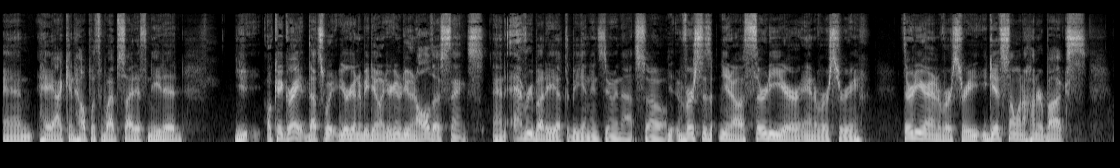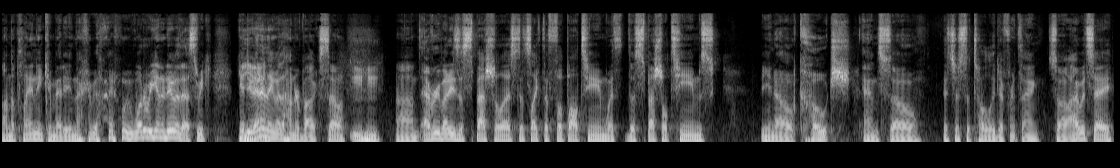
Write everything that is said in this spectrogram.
and hey, I can help with website if needed. You, okay, great. That's what you're going to be doing. You're going to be doing all those things. And everybody at the beginning is doing that. So versus, you know, a 30 year anniversary, 30 year anniversary, you give someone hundred bucks on the planning committee and they're going to be like, what are we going to do with this? We can't do yeah. anything with hundred bucks. So mm-hmm. um, everybody's a specialist. It's like the football team with the special teams, you know, coach. And so it's just a totally different thing. So I would say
